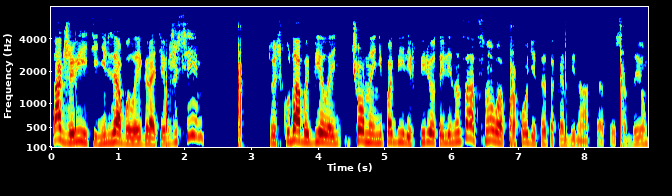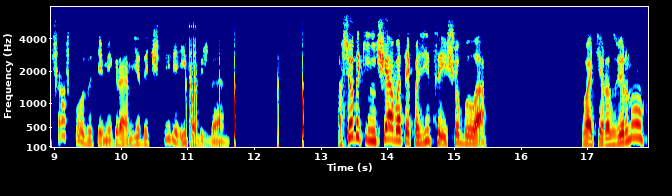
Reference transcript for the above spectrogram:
Также, видите, нельзя было играть fg7. То есть, куда бы белые, черные не побили вперед или назад, снова проходит эта комбинация. То есть, отдаем шашку, затем играем ед4 и побеждаем. А все-таки ничья в этой позиции еще была. Давайте разверну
